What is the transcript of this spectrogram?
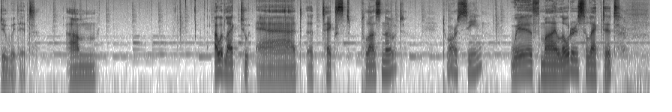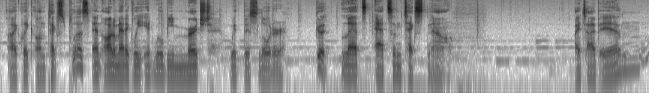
do with it? Um, I would like to add a text plus node to our scene. With my loader selected, I click on text plus and automatically it will be merged with this loader. Good, let's add some text now. I type in,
